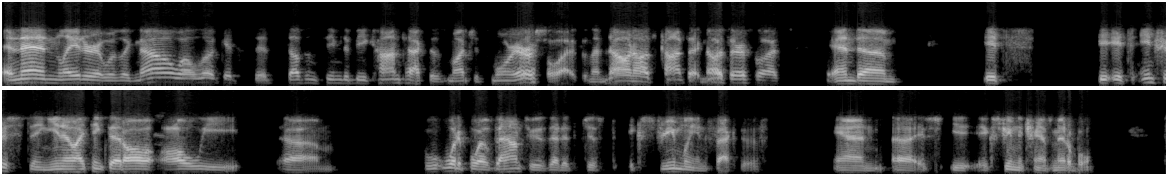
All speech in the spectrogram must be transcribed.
and then later it was like no well look it's it doesn't seem to be contact as much. It's more aerosolized. And then no no it's contact. No it's aerosolized. And um it's it's interesting. You know i think that all all we um what it boils down to is that it's just extremely infective and uh, it's extremely transmittable.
